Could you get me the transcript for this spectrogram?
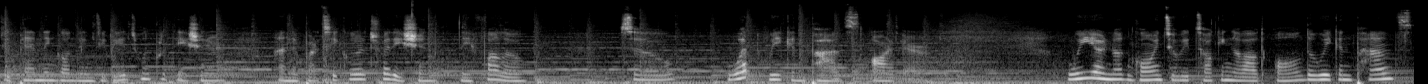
depending on the individual practitioner and the particular tradition they follow. So, what Wiccan paths are there? We are not going to be talking about all the Wiccan paths,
